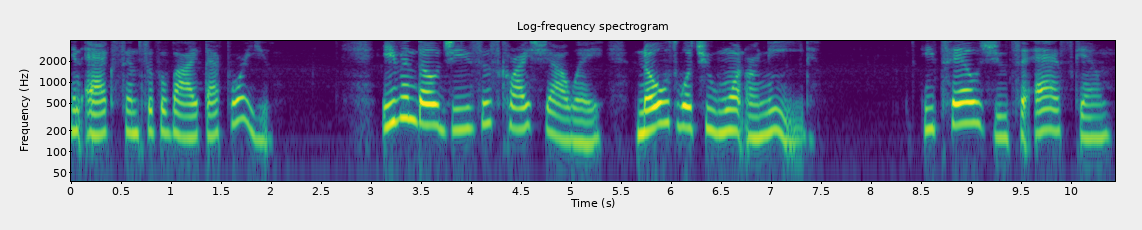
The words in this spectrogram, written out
and ask Him to provide that for you. Even though Jesus Christ Yahweh knows what you want or need, He tells you to ask Him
